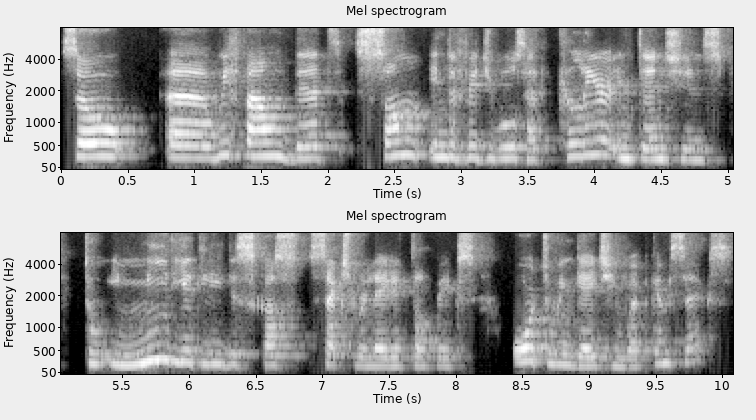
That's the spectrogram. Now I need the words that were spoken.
So uh, we found that some individuals had clear intentions to immediately discuss sex-related topics or to engage in webcam sex.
